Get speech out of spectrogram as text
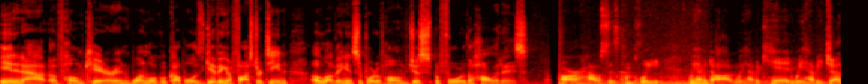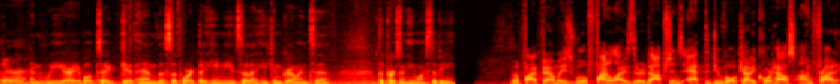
in and out of home care. And one local couple is giving a foster teen a loving and supportive home just before the holidays. Our house is complete. We have a dog, we have a kid, we have each other. And we are able to give him the support that he needs so that he can grow into the person he wants to be. The five families will finalize their adoptions at the Duval County Courthouse on Friday.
